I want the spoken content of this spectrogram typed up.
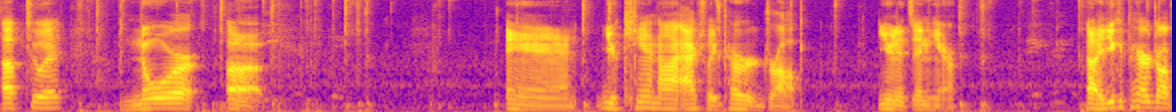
up to it, nor uh, and you cannot actually pair drop units in here. Uh, you can paradrop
